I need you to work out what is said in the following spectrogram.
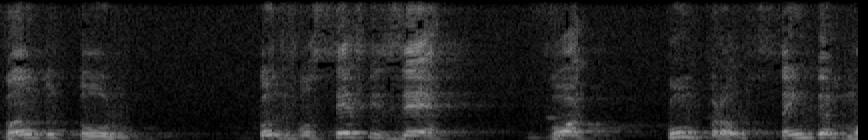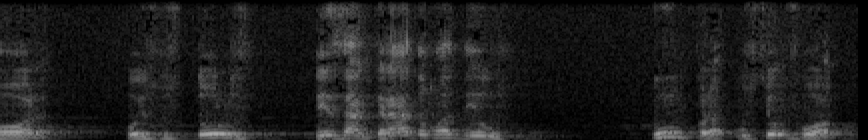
vando tolo. Quando você fizer voto, cumpra-o sem demora, pois os tolos desagradam a Deus. Cumpra o seu voto.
